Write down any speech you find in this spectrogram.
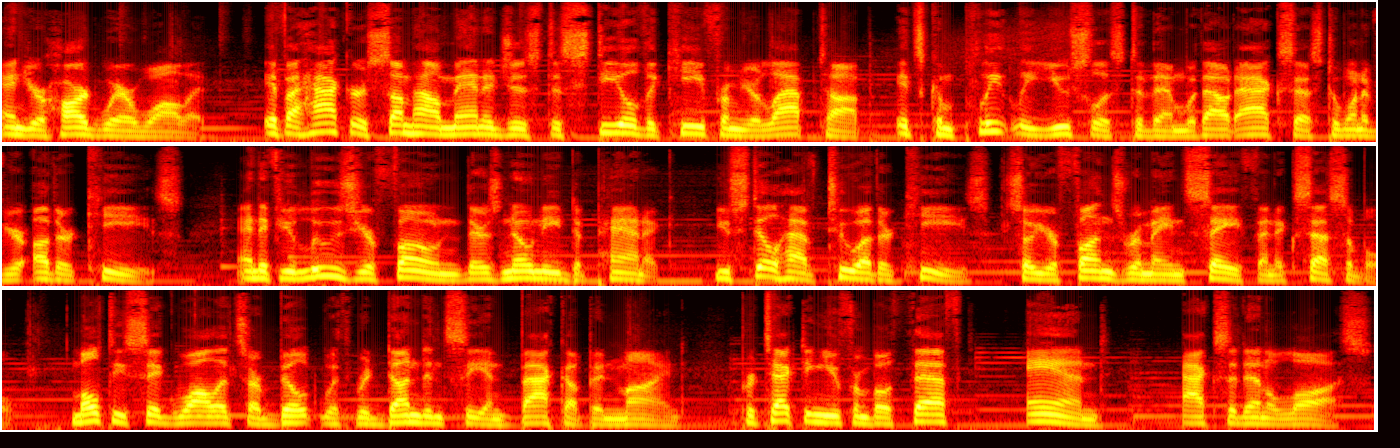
and your hardware wallet. If a hacker somehow manages to steal the key from your laptop, it's completely useless to them without access to one of your other keys. And if you lose your phone, there's no need to panic. You still have two other keys, so your funds remain safe and accessible. Multi-sig wallets are built with redundancy and backup in mind, protecting you from both theft and accidental loss.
